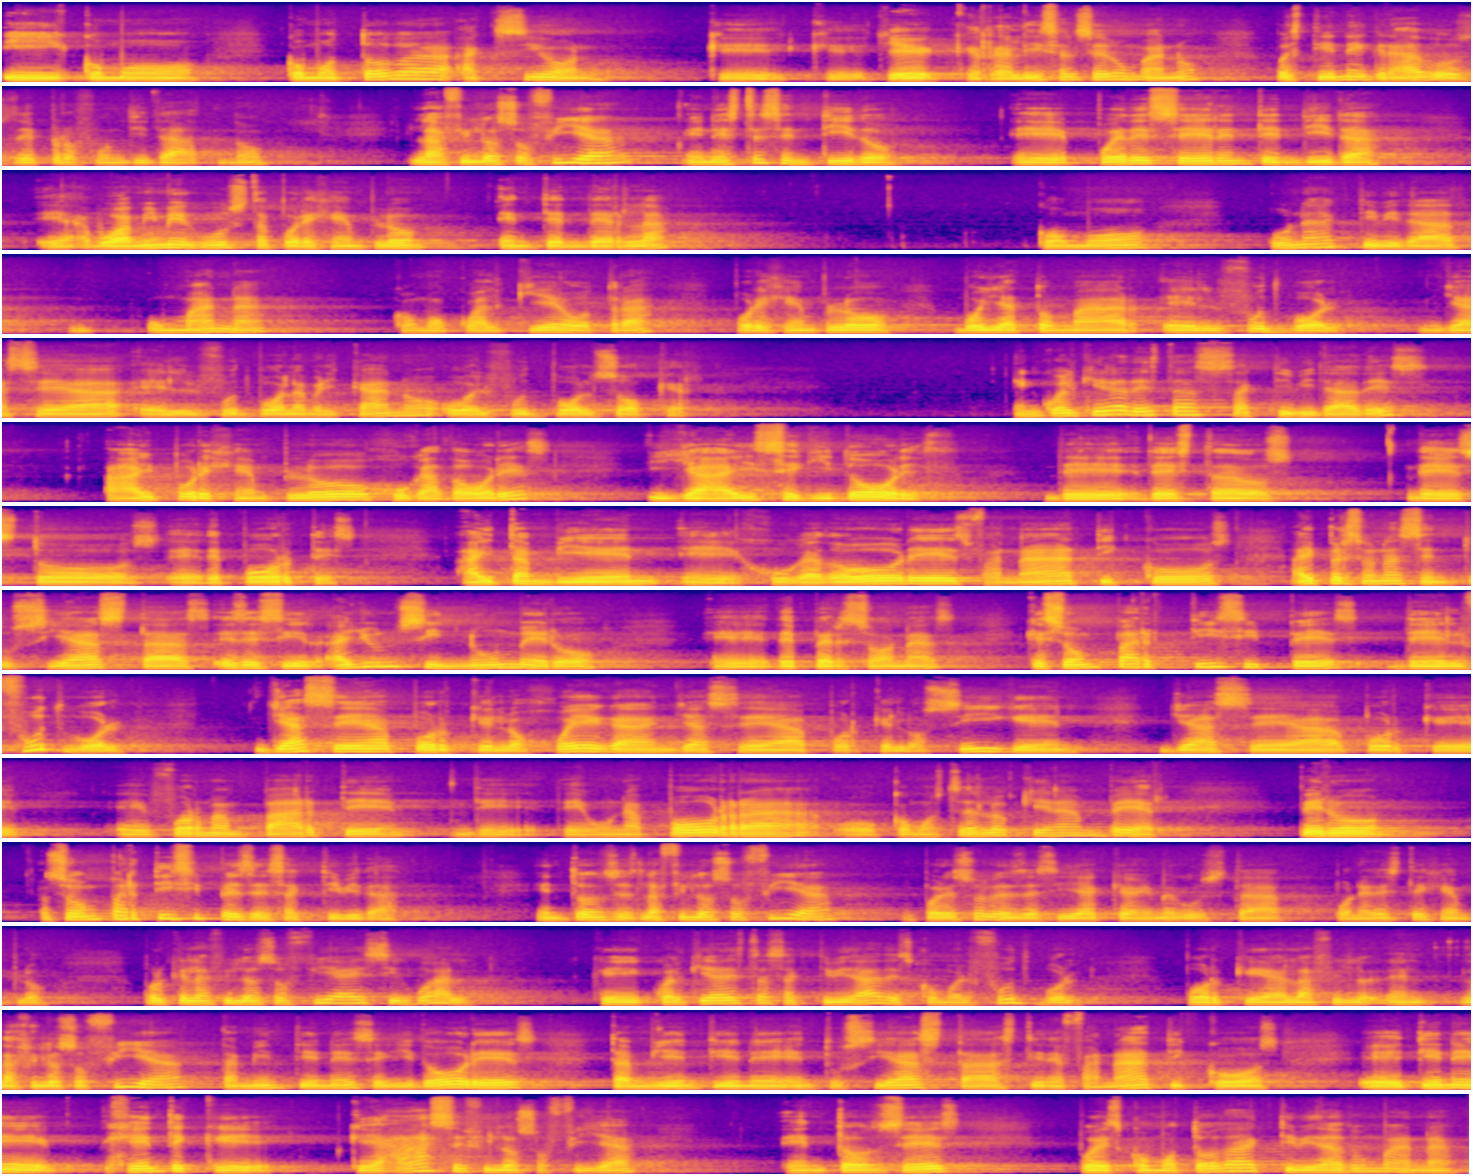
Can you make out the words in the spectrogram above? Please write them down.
Y como, como toda acción que, que, que realiza el ser humano, pues tiene grados de profundidad, ¿no? La filosofía, en este sentido, eh, puede ser entendida, eh, o a mí me gusta, por ejemplo, entenderla como una actividad humana como cualquier otra. Por ejemplo, voy a tomar el fútbol, ya sea el fútbol americano o el fútbol soccer. En cualquiera de estas actividades hay, por ejemplo, jugadores y ya hay seguidores de, estos, eh, deportes. Hay también eh, jugadores, fanáticos, hay personas entusiastas, es decir, hay un sinnúmero eh, de personas que son partícipes del fútbol, ya sea porque lo juegan, ya sea porque lo siguen, ya sea porque eh, forman parte de, una porra o como ustedes lo quieran ver, pero son partícipes de esa actividad. Entonces, la filosofía, por eso les decía que a mí me gusta poner este ejemplo, porque la filosofía es igual que cualquiera de estas actividades, como el fútbol, porque la, la filosofía también tiene seguidores, también tiene entusiastas, tiene fanáticos, eh, tiene gente que, hace filosofía, entonces, pues como toda actividad humana,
